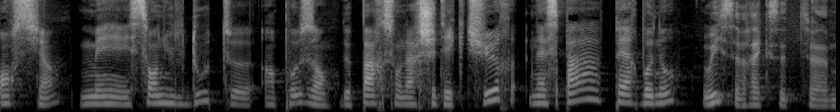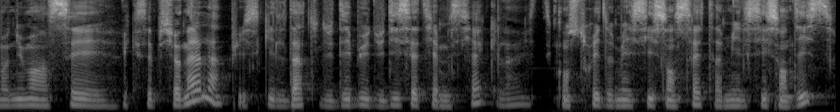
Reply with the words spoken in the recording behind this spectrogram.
ancien, mais sans nul doute euh, imposant, de par son architecture, n'est-ce pas, Père Bonneau? Oui, c'est vrai que c'est un monument assez exceptionnel, puisqu'il date du début du XVIIe siècle, est construit de 1607 à 1610,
